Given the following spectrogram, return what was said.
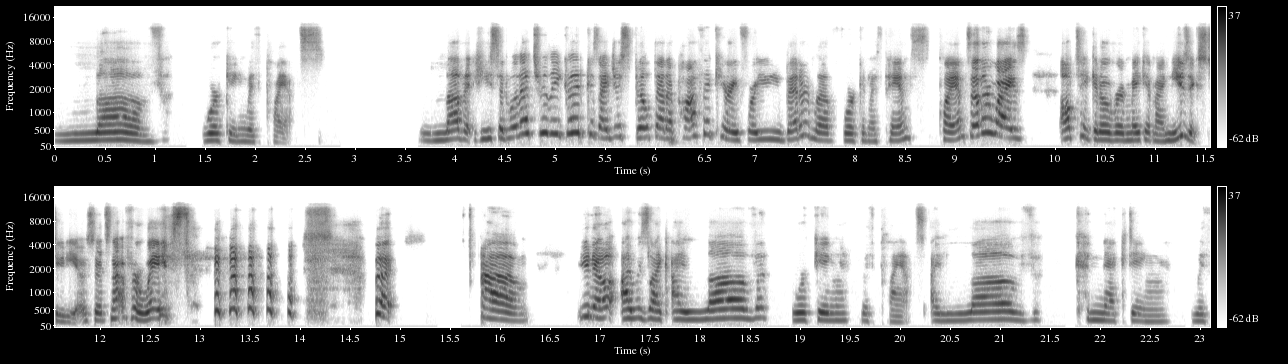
love working with plants. Love it. He said, Well, that's really good because I just built that apothecary for you. You better love working with plants. Plants. Otherwise, I'll take it over and make it my music studio. So it's not for waste. but um, you know, I was like, I love working with plants. I love connecting with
